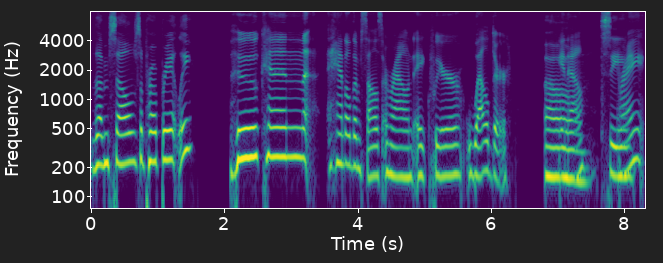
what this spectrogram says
themselves appropriately. Who can handle themselves around a queer welder Oh, you know, see, right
